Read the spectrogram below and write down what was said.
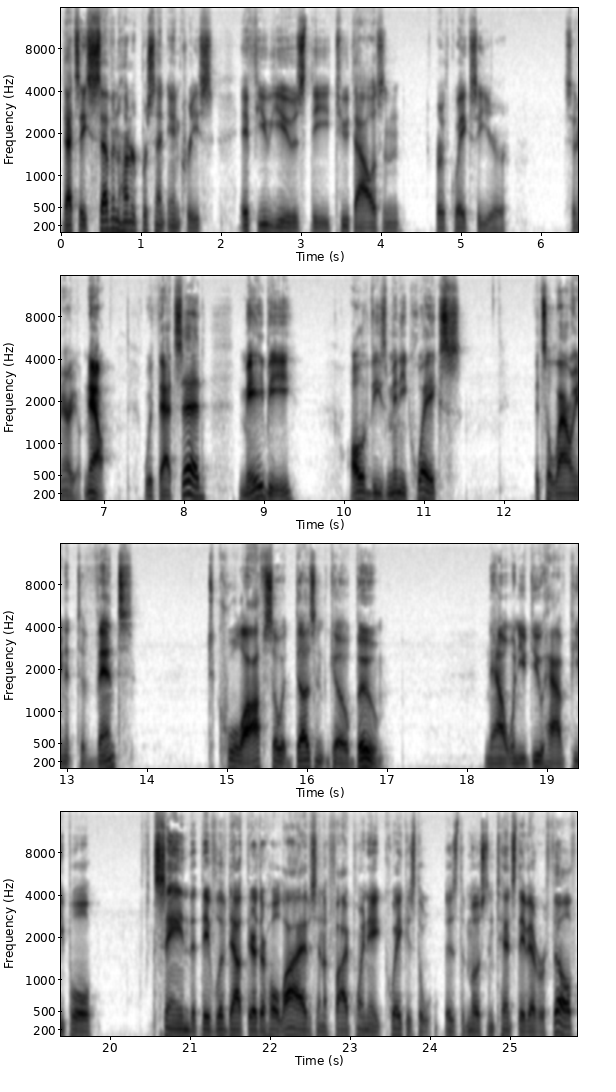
That's a 700% increase if you use the 2,000 earthquakes a year scenario. Now, with that said, maybe all of these mini quakes, it's allowing it to vent, to cool off so it doesn't go boom. Now, when you do have people saying that they've lived out there their whole lives and a 5.8 quake is the is the most intense they've ever felt,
